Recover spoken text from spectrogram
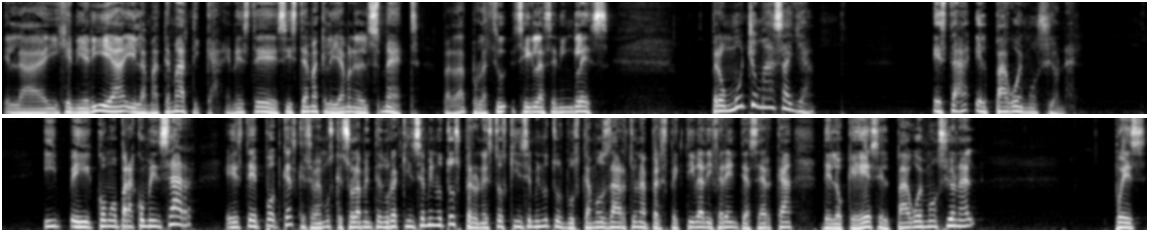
la ingeniería y la matemática, en este sistema que le llaman el SMET, ¿verdad? Por las siglas en inglés. Pero mucho más allá está el pago emocional. Y, y como para comenzar, este podcast que sabemos que solamente dura 15 minutos, pero en estos 15 minutos buscamos darte una perspectiva diferente acerca de lo que es el pago emocional, pues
